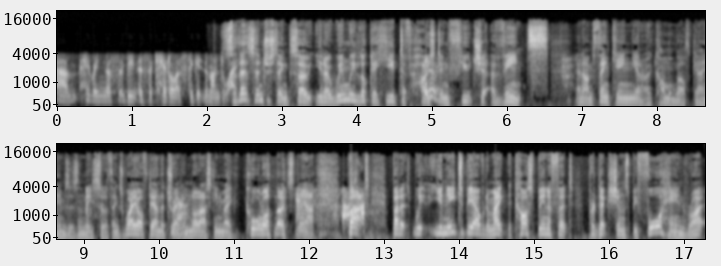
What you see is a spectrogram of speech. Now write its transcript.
um, having this event as the catalyst to get them underway. So that's interesting. So, you know, when we look ahead to hosting future events, and I'm thinking, you know, Commonwealth Games and these sort of things, way off down the track. Yeah. I'm not asking you to make a call on those now. But but it, we, you need to be able to make the cost benefit predictions beforehand, right?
